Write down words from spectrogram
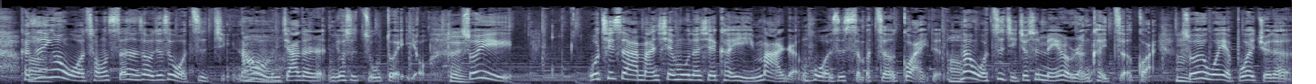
可是因为我从生的时候就是我自己，然后我们家的人又是猪队友，对，所以。我其实还蛮羡慕那些可以骂人或者是什么责怪的。哦、那我自己就是没有人可以责怪，嗯、所以我也不会觉得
